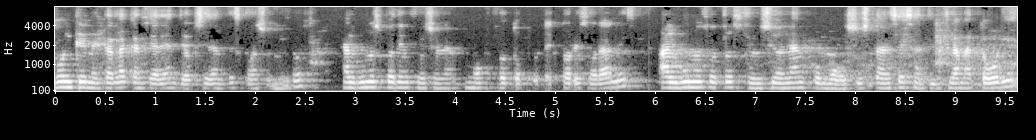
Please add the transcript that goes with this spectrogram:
o incrementar la cantidad de antioxidantes consumidos. Algunos pueden funcionar como fotoprotectores orales, algunos otros funcionan como sustancias antiinflamatorias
